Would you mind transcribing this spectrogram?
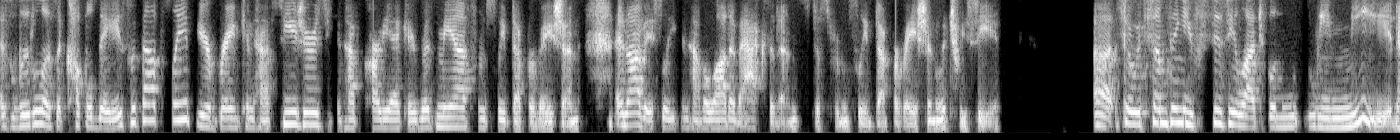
as little as a couple days without sleep. Your brain can have seizures, you can have cardiac arrhythmia from sleep deprivation. And obviously, you can have a lot of accidents just from sleep deprivation, which we see. Uh, so it's something you physiologically need.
